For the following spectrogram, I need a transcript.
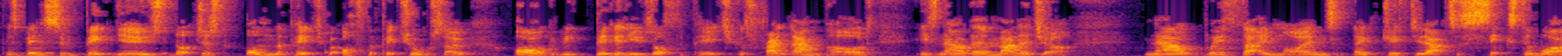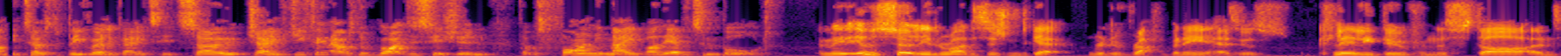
there's been some big news, not just on the pitch, but off the pitch also. Arguably bigger news off the pitch because Frank Lampard is now their manager. Now, with that in mind, they've drifted out to six to one in terms of being relegated. So, James, do you think that was the right decision that was finally made by the Everton board? I mean, it was certainly the right decision to get rid of Rafa Benitez. It was clearly doomed from the start, and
